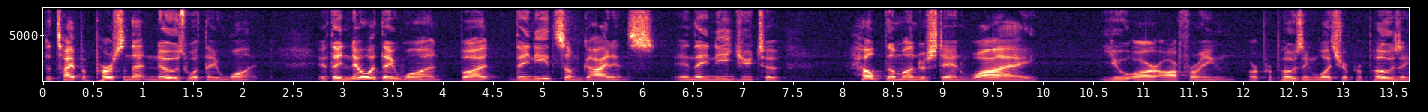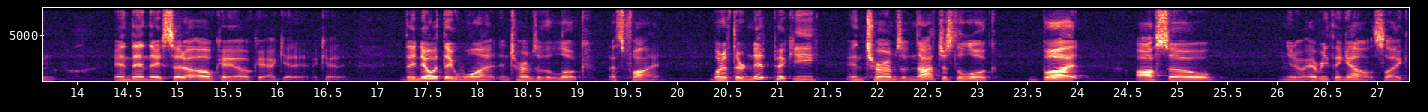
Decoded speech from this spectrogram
the type of person that knows what they want? if they know what they want, but they need some guidance and they need you to help them understand why you are offering or proposing what you're proposing, and then they said, oh, okay, okay, I get it, I get it. They know what they want in terms of the look, that's fine. But if they're nitpicky in terms of not just the look, but also, you know, everything else, like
